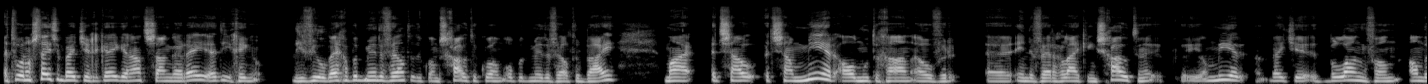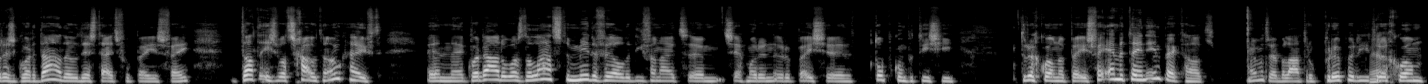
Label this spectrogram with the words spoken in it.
het wordt nog steeds een beetje gekeken naar Sangaré. Hè, die, ging, die viel weg op het middenveld. En toen kwam Schouten kwam op het middenveld erbij. Maar het zou, het zou meer al moeten gaan over uh, in de vergelijking Schouten meer een beetje het belang van Andres Guardado destijds voor PSV. Dat is wat Schouten ook heeft. En uh, Guardado was de laatste middenvelder die vanuit um, zeg maar een Europese topcompetitie terugkwam naar PSV en meteen impact had. Ja, want we hebben later ook Prupper die ja. terugkwam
